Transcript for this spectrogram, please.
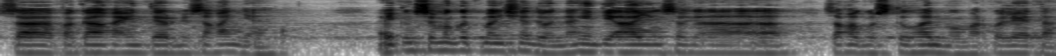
sa pagkaka-interview sa kanya ay kung sumagot man siya doon na hindi ayon sa ah, sa kagustuhan mo Marcoleta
